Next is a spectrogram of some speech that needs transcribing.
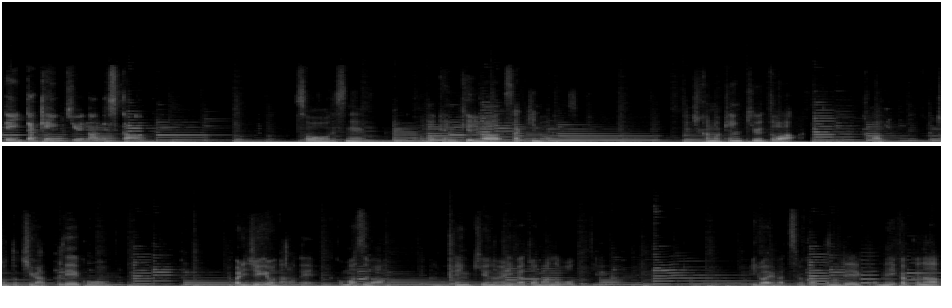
ていた研究なんですか？そうですね。この研究はさっきの鹿の研究とはちょっと違ってこうやっぱり授業なのでこうまずはあの研究のやり方を学ぼうっていうあの色合いが強かったのでこう明確な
